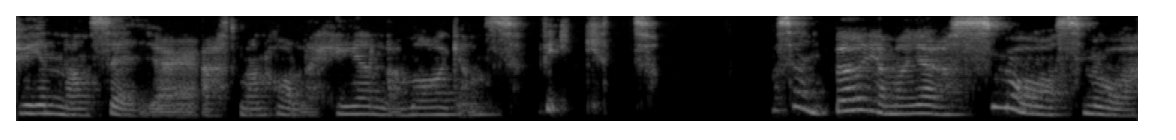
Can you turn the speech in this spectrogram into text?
kvinnan säger att man håller hela magens vikt. Och sen börjar man göra små, små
